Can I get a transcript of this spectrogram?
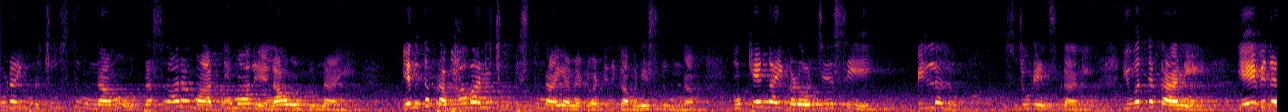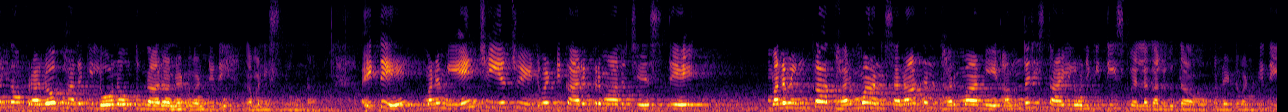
కూడా ఇప్పుడు చూస్తూ ఉన్నాము ప్రసార మాధ్యమాలు ఎలా ఉంటున్నాయి? ఎంత ప్రభావాన్ని చూపిస్తున్నాయి అన్నటువంటిది గమనిస్తూ ఉన్నాం. ముఖ్యంగా ఇక్కడ వచ్చేసి పిల్లలు స్టూడెంట్స్ కానీ యువత కానీ ఏ విధంగా ప్రలోభాలకి లోనవుతున్నారు అన్నటువంటిది గమనిస్తూ ఉన్నాం. అయితే మనం ఏం చేయొచ్చు? ఎటువంటి కార్యక్రమాలు చేస్తే మనం ఇంకా ధర్మాన్ని సనాతన ధర్మాన్ని అందరి స్థాయిలోనికి తీసుకువెళ్ళగలుగుతాము అన్నటువంటిది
